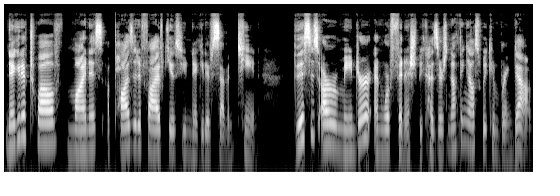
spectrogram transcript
Negative 12 minus a positive 5 gives you negative 17. This is our remainder and we're finished because there's nothing else we can bring down.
